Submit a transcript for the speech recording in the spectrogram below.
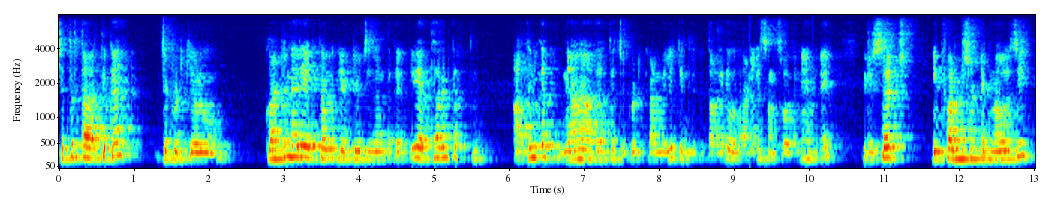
ಚತುರ್ಥ ಆರ್ಥಿಕ ಚಟುವಟಿಕೆಗಳು. ಕ್ವಾಟರ್ನರಿ ಎಕನಾಮಿಕ್ ಆಕ್ಟಿವಿಟೀಸ್ ಅಂತ ಕರಿತೀವಿ. ಅತ್ಯಾಧುನಿಕ ಆಧುನಿಕ ಜ್ಞಾನ ಆಧಾರಿತ ಚಟುವಟಿಕೆಗಳ ಮೇಲೆ ಕೇಂದ್ರೀಕೃತವಾಗಿದೆ. ಉದಾಹರಣೆಗೆ ಸಂಶೋಧನೆ ಅಂದ್ರೆ ರಿಸರ್ಚ್ ಇನ್ಫಾರ್ಮೇಶನ್ ಟೆಕ್ನಾಲಜಿ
